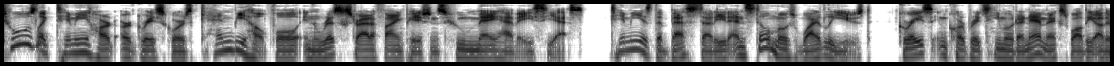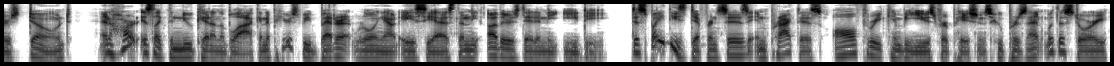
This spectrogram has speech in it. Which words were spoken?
Tools like TIMI, Heart, or GRACE scores can be helpful in risk stratifying patients who may have ACS. TIMI is the best studied and still most widely used. Grace incorporates hemodynamics while the others don't. And Heart is like the new kid on the block and appears to be better at ruling out ACS than the others did in the ED. Despite these differences, in practice, all three can be used for patients who present with a story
